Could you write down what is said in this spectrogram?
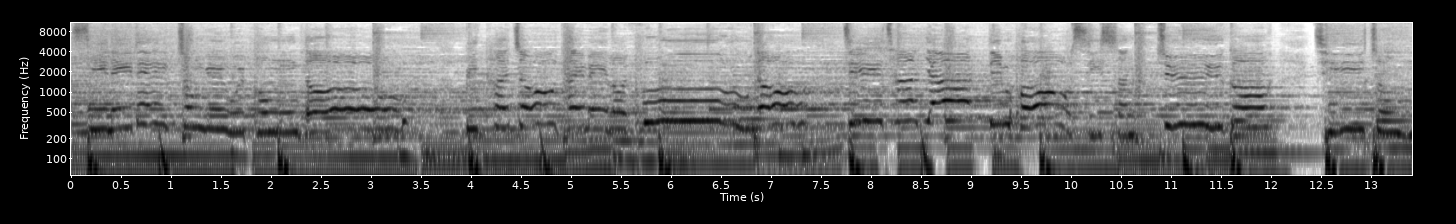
是你的，终于会碰到，别太早替未来苦恼，只差一点好是神主角，始终。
